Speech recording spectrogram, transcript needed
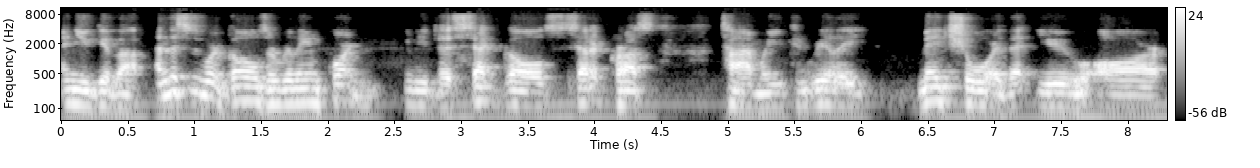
And you give up. And this is where goals are really important you need to set goals, set across time where you can really make sure that you are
